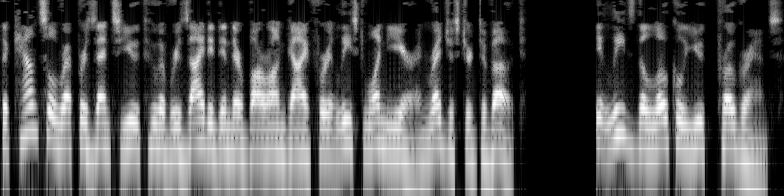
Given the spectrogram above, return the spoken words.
The council represents youth who have resided in their barangay for at least one year and registered to vote. It leads the local youth programs.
